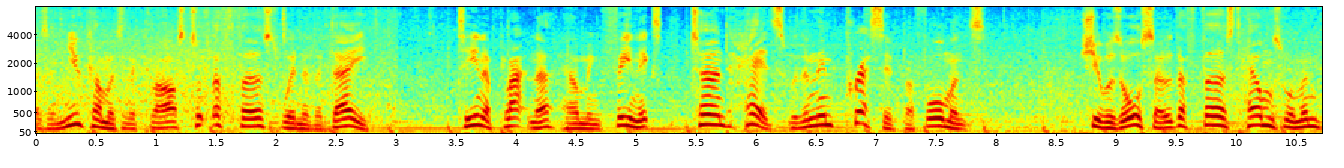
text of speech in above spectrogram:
as a newcomer to the class took the first win of the day. Tina Plattner, helming Phoenix, turned heads with an impressive performance. She was also the first helmswoman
